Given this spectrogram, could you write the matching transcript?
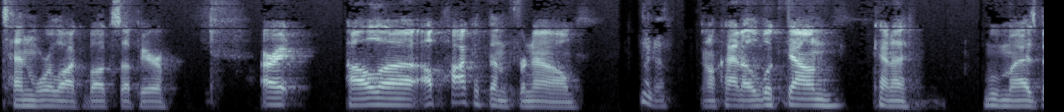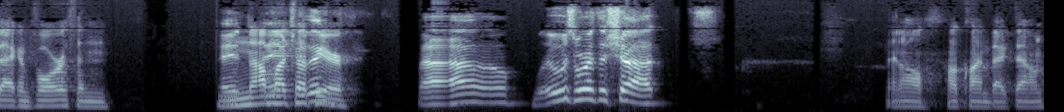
ten warlock bucks up here. All right, I'll uh I'll pocket them for now. Okay. I'll kind of look down, kind of move my eyes back and forth, and Hey, not hey, much I up think- here. Oh, it was worth a shot. And I'll I'll climb back down.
